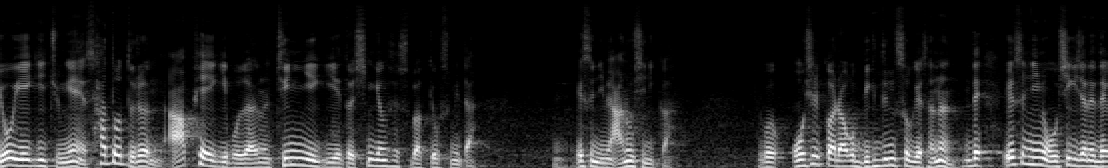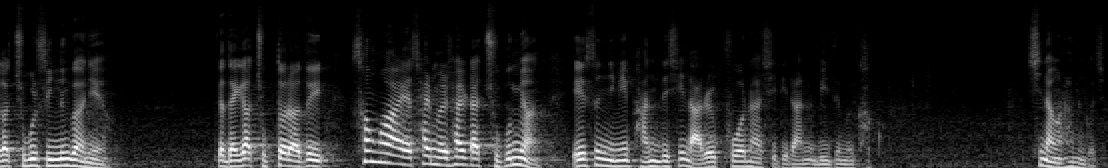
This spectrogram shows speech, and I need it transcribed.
요 얘기 중에 사도들은 앞에 얘기보다는 뒷 얘기에 더 신경 쓸 수밖에 없습니다. 예, 예수님이 안 오시니까. 그리고 오실 거라고 믿음 속에서는 근데 예수님이 오시기 전에 내가 죽을 수 있는 거 아니에요. 그러니까 내가 죽더라도 성화의 삶을 살다 죽으면 예수님이 반드시 나를 구원하시리라는 믿음을 갖고 신앙을 하는 거죠.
